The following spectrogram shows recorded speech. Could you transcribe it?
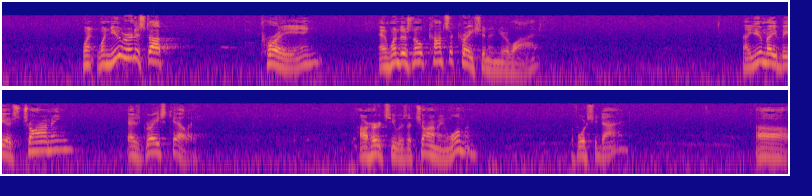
when, when you really stop praying and when there's no consecration in your life. Now, you may be as charming as Grace Kelly. I heard she was a charming woman before she died. Uh,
